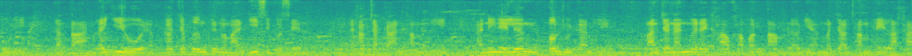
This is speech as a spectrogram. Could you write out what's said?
ปุ๋ยต่างๆ และยิวเนี่ยก็จะเพิ่มขึ้นประมาณ 20%นะครับจากการทำอันนี้ อันนี้ในเรื่องต้นทุนการผลิต หลังจากนั้นเมื่อได้ข้าวคาร์บอนต่ำแล้วเนี่ยมันจะทำให้ราคา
